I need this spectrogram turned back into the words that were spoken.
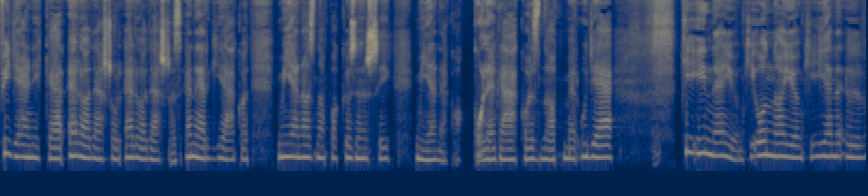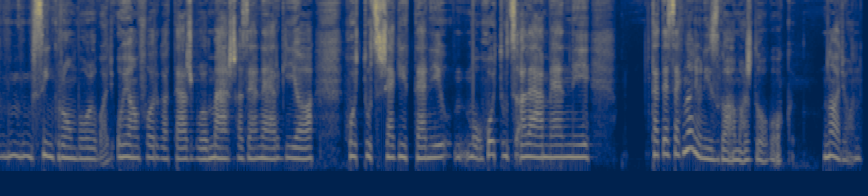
figyelni kell előadásról előadásra az energiákat, milyen aznap a közönség, milyenek a kollégák aznap, mert ugye ki innen jön, ki onnan jön, ki ilyen ö, szinkronból, vagy olyan forgatásból, más az energia, hogy tudsz segíteni, hogy tudsz alámenni. Tehát ezek nagyon izgalmas dolgok. Nagyon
